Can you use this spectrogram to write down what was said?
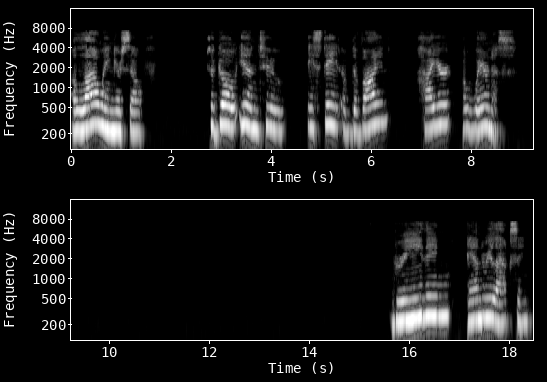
Allowing yourself to go into a state of divine higher awareness. Breathing and relaxing.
